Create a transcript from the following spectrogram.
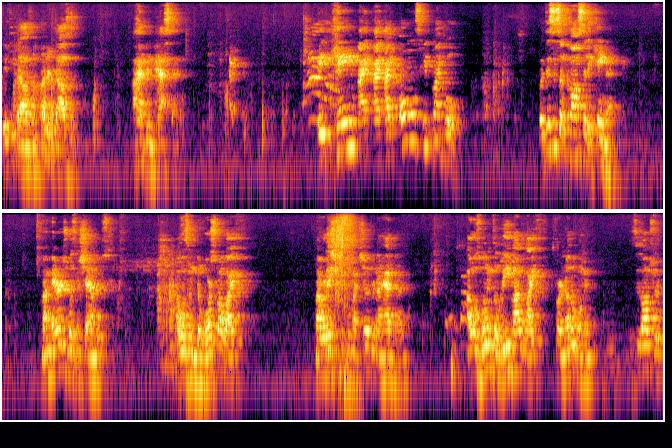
50,000, 100,000, I have been past that. It came, I, I, I almost hit my goal. But this is a cost that it came at. My marriage was in shambles. I wasn't divorced my wife. My relationship with my children, I had none. I was willing to leave my wife for another woman. This is all true.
